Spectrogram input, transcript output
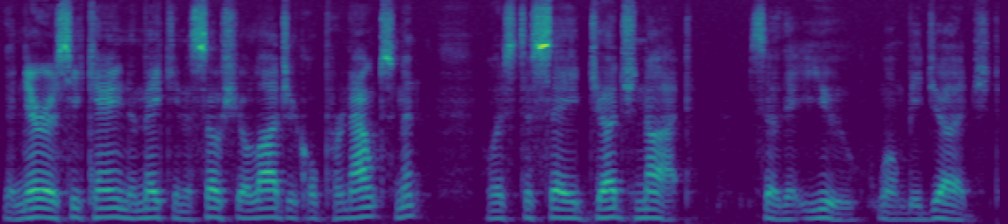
The nearest he came to making a sociological pronouncement was to say, Judge not, so that you won't be judged.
